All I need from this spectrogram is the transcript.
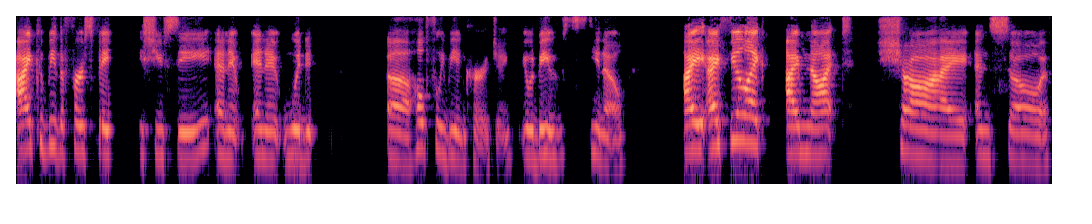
I could be the first face you see and it and it would uh hopefully be encouraging. It would be you know, I I feel like I'm not shy and so if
